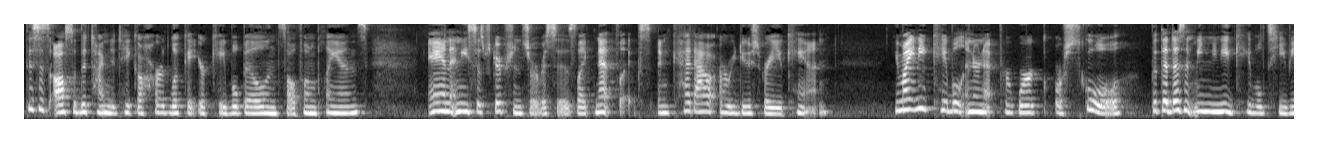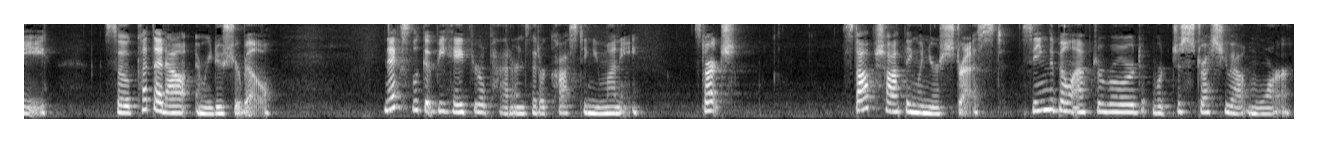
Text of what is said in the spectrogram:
This is also the time to take a hard look at your cable bill and cell phone plans and any subscription services like Netflix and cut out or reduce where you can. You might need cable internet for work or school, but that doesn't mean you need cable TV. So cut that out and reduce your bill. Next, look at behavioral patterns that are costing you money. Start sh- Stop shopping when you're stressed. Seeing the bill afterward will just stress you out more.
